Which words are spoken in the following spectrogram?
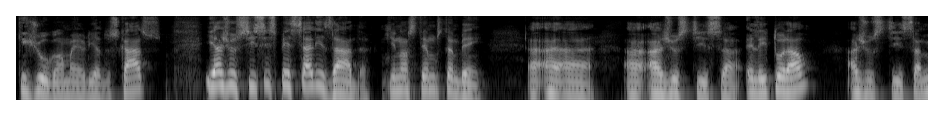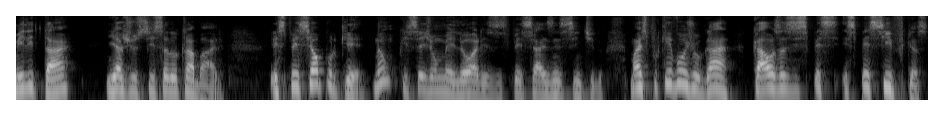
que julgam a maioria dos casos, e a justiça especializada, que nós temos também a, a, a, justiça eleitoral, a justiça militar e a justiça do trabalho. Especial por quê? Não que sejam melhores especiais nesse sentido, mas porque vão julgar causas espe específicas,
